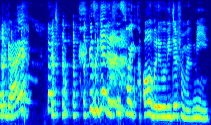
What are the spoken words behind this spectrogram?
a guy. Because again, it's just like, oh, but it would be different with me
